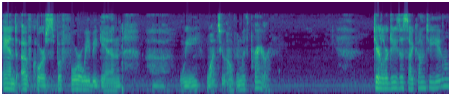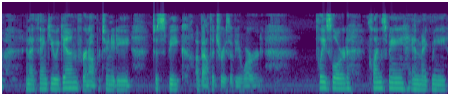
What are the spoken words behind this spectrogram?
And of course, before we begin, uh, we want to open with prayer. Dear Lord Jesus, I come to you and I thank you again for an opportunity to speak about the truth of your word. Please, Lord, cleanse me and make me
